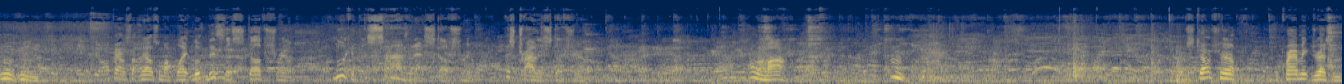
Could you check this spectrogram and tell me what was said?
Mm-mm. I found something else on my plate. Look, this is a stuffed shrimp. Look at the size of that stuffed shrimp. Let's try this stuffed shrimp. Oh my. Mm. Stuffed shrimp with crab meat dressing.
